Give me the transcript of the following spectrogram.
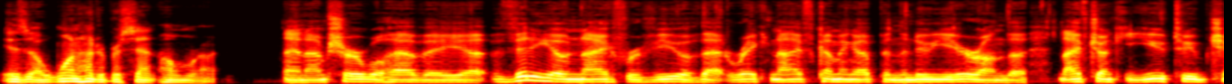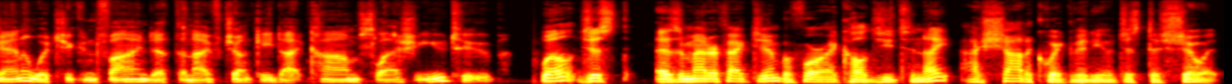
is a 100% home run. And I'm sure we'll have a uh, video knife review of that Ruike knife coming up in the new year on the Knife Junkie YouTube channel, which you can find at theknifejunkie.com slash YouTube. Well, just as a matter of fact, Jim, before I called you tonight, I shot a quick video just to show it.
